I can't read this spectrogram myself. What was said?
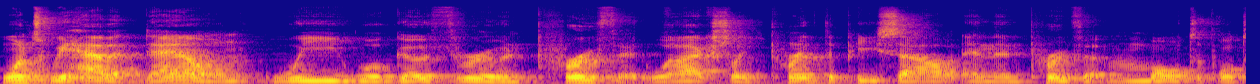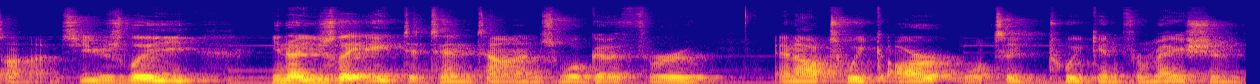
Once we have it down, we will go through and proof it. We'll actually print the piece out and then proof it multiple times. Usually, you know, usually eight to 10 times we'll go through and I'll tweak art, we'll tweak information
